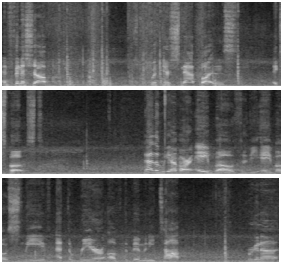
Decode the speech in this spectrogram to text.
And finish up with your snap buttons exposed. Now that we have our A-bow through the A-bow sleeve at the rear of the bimini top, we're gonna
